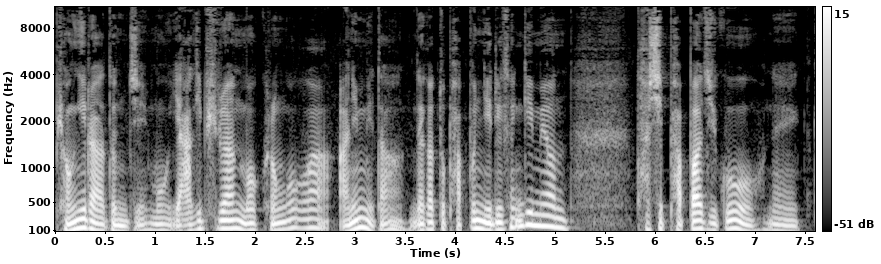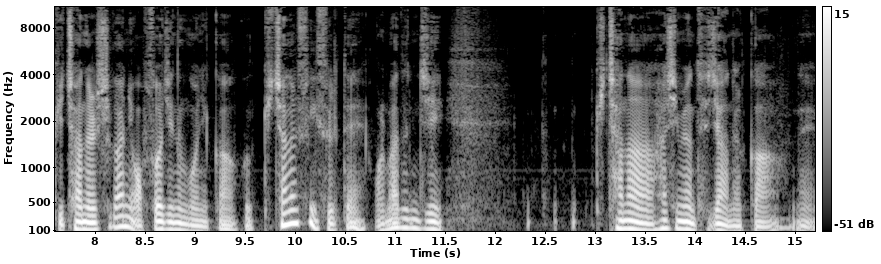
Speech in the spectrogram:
병이라든지 뭐 약이 필요한 뭐 그런 거가 아닙니다. 내가 또 바쁜 일이 생기면 다시 바빠지고 네, 귀찮을 시간이 없어지는 거니까 그 귀찮을 수 있을 때 얼마든지 귀찮아 하시면 되지 않을까. 네.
